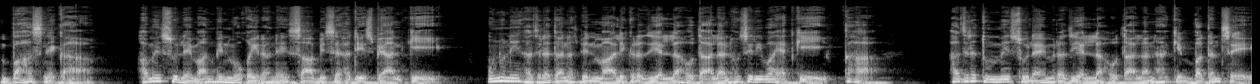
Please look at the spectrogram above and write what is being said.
بحث نے کہا، ہمیں سلیمان بن مغیرہ نے ثابت سے حدیث بیان کی۔ انہوں نے حضرت انس بن مالک رضی اللہ تعالیٰ عنہ سے روایت کی۔ کہا، حضرت ام سلیم رضی اللہ تعالیٰ عنہ کے بدن سے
